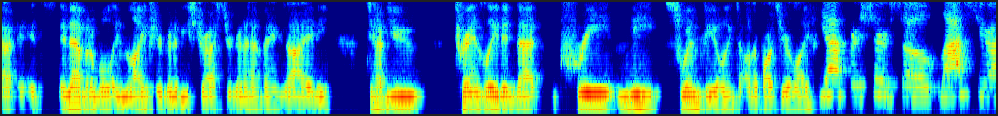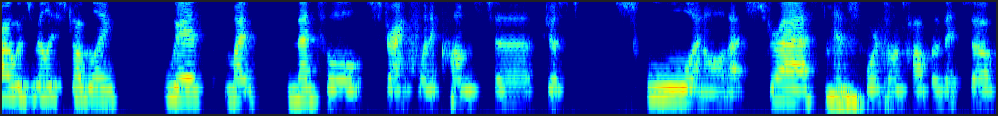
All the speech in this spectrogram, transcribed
uh, it's inevitable in life you're going to be stressed, you're going to have anxiety. Have you translated that pre-meet swim feeling to other parts of your life? Yeah, for sure. So last year I was really struggling with my mental strength when it comes to just school and all that stress and Mm. sports on top of it. So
